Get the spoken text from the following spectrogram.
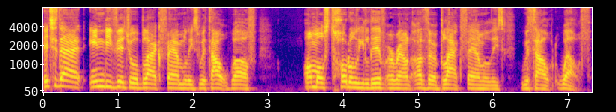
It's that individual black families without wealth almost totally live around other black families without wealth.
